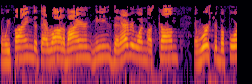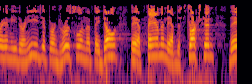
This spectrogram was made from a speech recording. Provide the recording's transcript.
And we find that that rod of iron means that everyone must come and worship before him either in Egypt or in Jerusalem. If they don't, they have famine, they have destruction. They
